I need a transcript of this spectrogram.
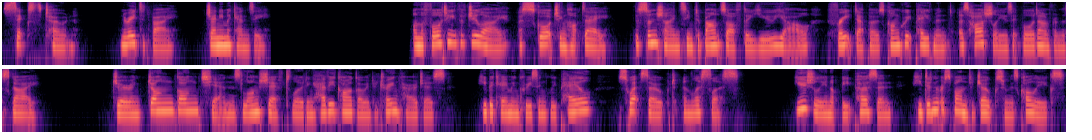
Sixth Tone. Narrated by Jenny Mackenzie. On the 14th of July, a scorching hot day, the sunshine seemed to bounce off the Yuyao freight depot's concrete pavement as harshly as it bore down from the sky. During Zhang Gongqian's long shift loading heavy cargo into train carriages, he became increasingly pale, sweat soaked, and listless. Usually an upbeat person, he didn't respond to jokes from his colleagues.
